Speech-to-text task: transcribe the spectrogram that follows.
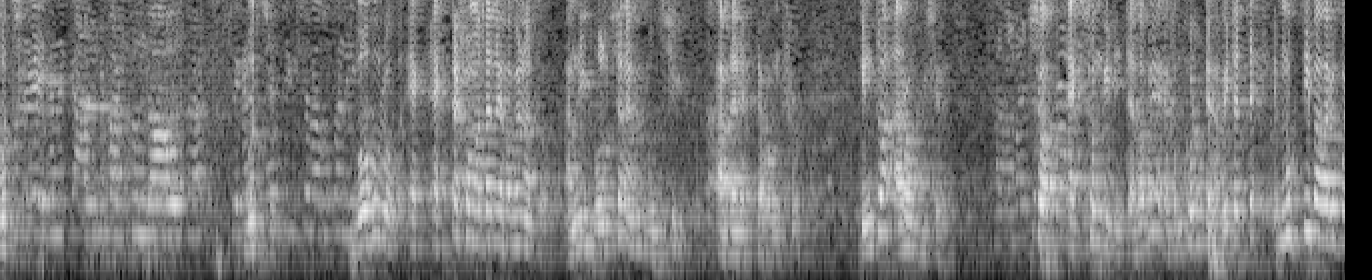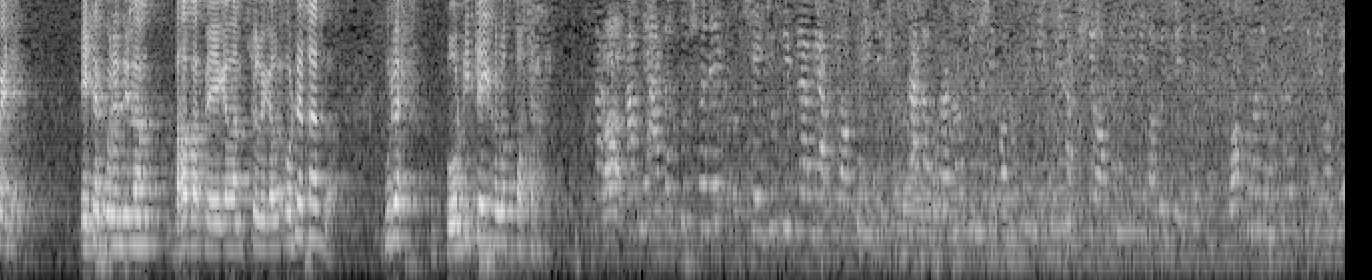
বুঝছি। বুঝছি। বহু একটা সমাধানে হবে না তো। আপনি বলছেন আমি বুঝছি আপনার একটা অংশ। কিন্তু আরও বিষয় আছে। সব একসঙ্গে নিতে হবে এবং করতে হবে। এটা মুক্তি পাওয়ার উপায় নেই। এটা করে দিলাম ভাবা পেয়ে গেলাম চলে গেল ওটা থাকল পুরো বডিটাই হলো পচা স্যার, আপনি আটাত্তর সালে সেই যুদ্ধ গ্রামে আপনি অর্থনীতির টাকা ভরানোর জন্য যে পদক্ষেপ নিয়েছিলেন আপনি সেই অর্থনীতি নিয়ে পেয়েছেন বর্তমানে মুদ্রাস্ফীতির মধ্যে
